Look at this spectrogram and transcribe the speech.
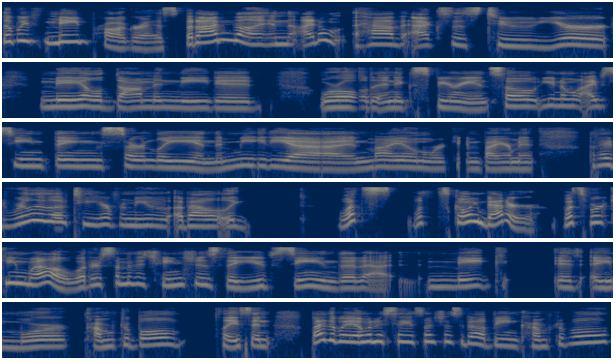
that we've made progress but i'm not and i don't have access to your male dominated world and experience. So you know i've seen things certainly in the media and my own work environment but i'd really love to hear from you about like what's what's going better? What's working well? What are some of the changes that you've seen that uh, make it a more comfortable place. And by the way, I want to say it's not just about being comfortable,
